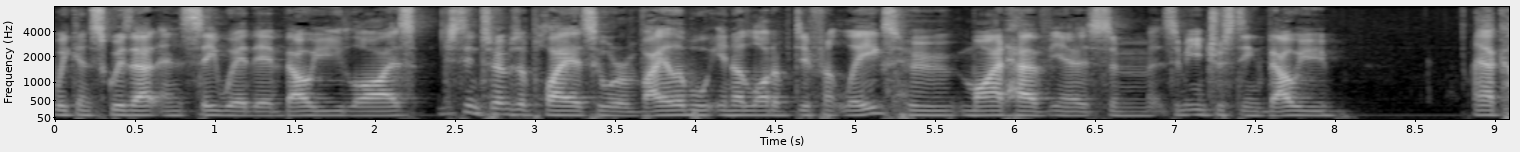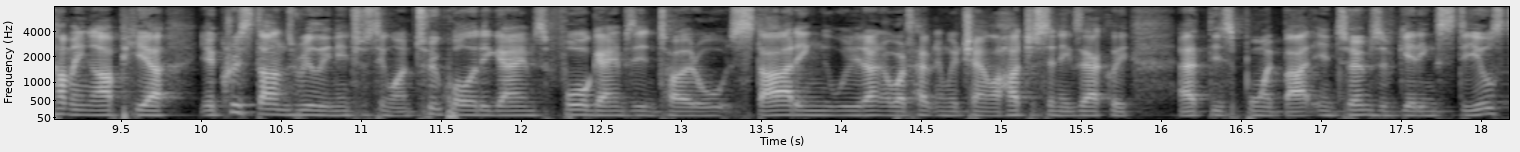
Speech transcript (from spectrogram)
we can squiz at and see where their value lies, just in terms of players who are available in a lot of different leagues who might have you know some some interesting value uh, coming up here, yeah, Chris Dunn's really an interesting one. Two quality games, four games in total. Starting, we don't know what's happening with Chandler Hutchison exactly at this point, but in terms of getting steals,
